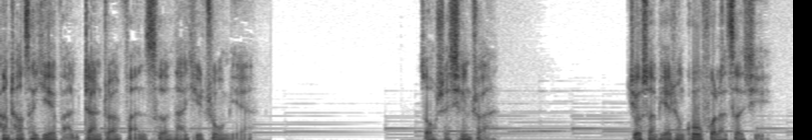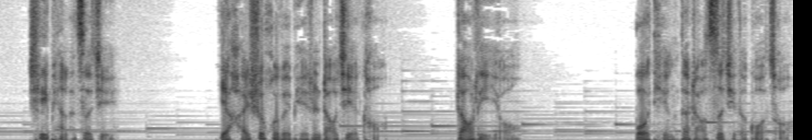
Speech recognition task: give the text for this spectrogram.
常常在夜晚辗转反侧，难以入眠。总是心软。就算别人辜负了自己，欺骗了自己，也还是会为别人找借口、找理由，不停的找自己的过错，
